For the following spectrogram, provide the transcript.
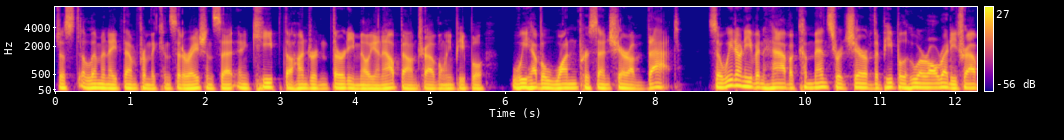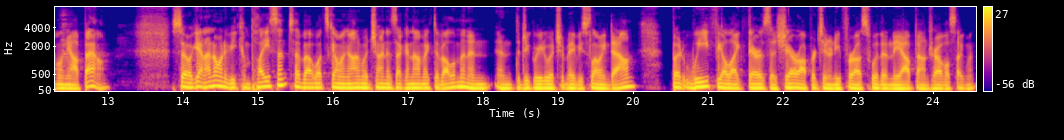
Just eliminate them from the consideration set and keep the 130 million outbound traveling people. We have a 1% share of that. So we don't even have a commensurate share of the people who are already traveling outbound. So again, I don't want to be complacent about what's going on with China's economic development and, and the degree to which it may be slowing down. But we feel like there's a share opportunity for us within the outbound travel segment.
